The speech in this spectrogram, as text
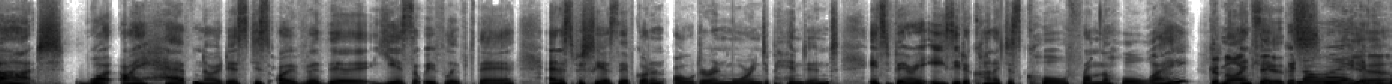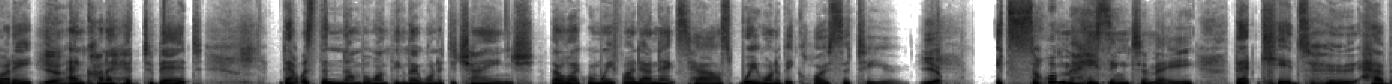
But what I have noticed is over the years that we've lived there, and especially as they've gotten older and more independent, it's very easy to kind of just call from the hallway Good night, and say kids. good night, Yeah, everybody, yeah. and kind of head to bed. That was the number one thing they wanted to change. They were like, when we find our next house, we want to be closer to you. Yep. It's so amazing to me that kids who have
